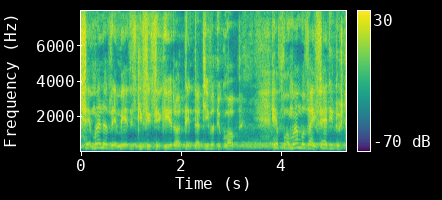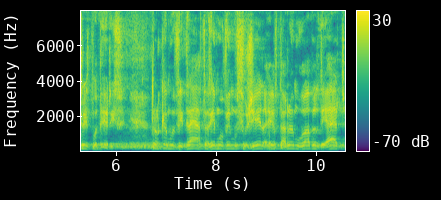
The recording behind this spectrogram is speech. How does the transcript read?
semanas e meses que se seguiram à tentativa de golpe, reformamos as sedes dos três poderes. Trocamos vidraças, removemos sujeira, restauramos obras de arte,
